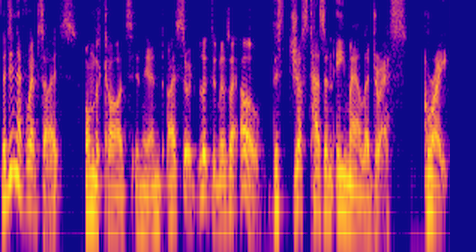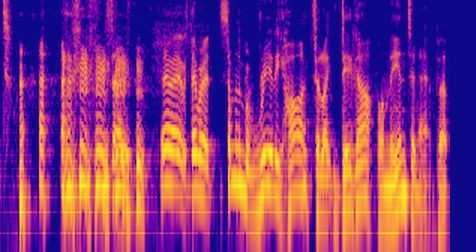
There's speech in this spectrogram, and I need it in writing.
They didn't have websites on the cards in the end. I sort of looked at them. I was like, "Oh, this just has an email address. Great." so there were, there were some of them were really hard to like dig up on the internet, but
